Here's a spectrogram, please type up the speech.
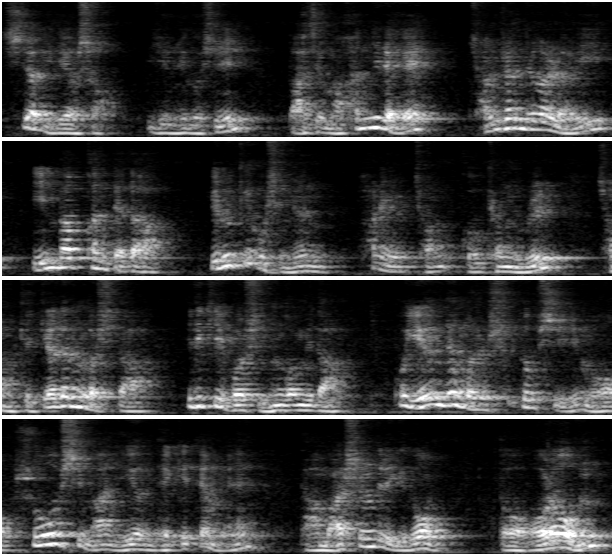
시작이 되어서 이제는 이것이 마지막 한일에 전선 들어갈 날이 임박한 때다 이렇게 보시면 정, 그 경륜을 정확히 깨달은 것이다 이렇게 볼 수 있는 겁니다. 뭐 예언된 것을 수도 없이 뭐 수없이만 예언됐기 때문에 다 말씀드리기도 또 어려운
